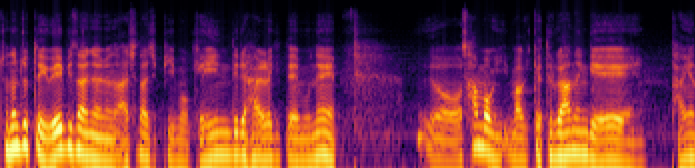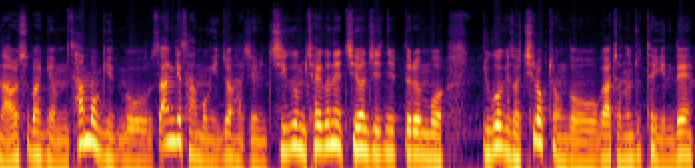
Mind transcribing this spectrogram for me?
전원주택이 왜 비싸냐면 아시다시피 뭐 개인들이 하려기 때문에 어 3억 막 이렇게 들어가는 게 당연히 나올 수밖에 없는 3억이 뭐 싼 게 3억이죠 사실은 지금 최근에 지은 집들은 뭐 6억에서 7억 정도가 전원주택인데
